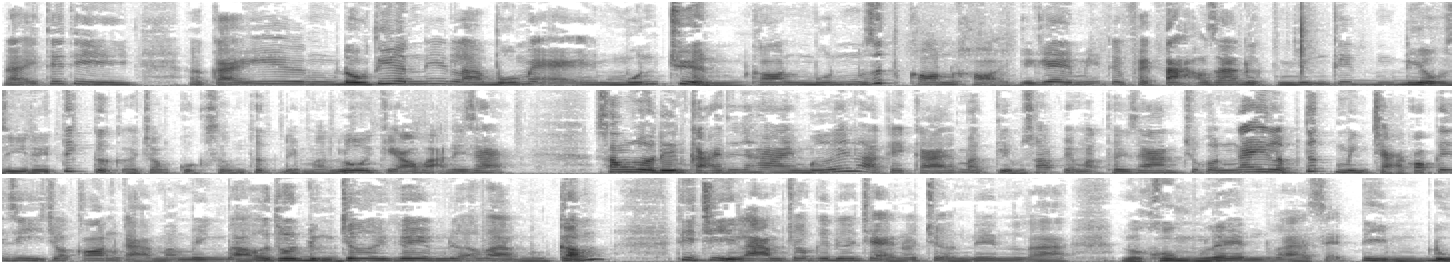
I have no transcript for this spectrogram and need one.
đấy, thế thì ờ, cái đầu tiên ấy là bố mẹ muốn chuyển con, muốn dứt con khỏi cái game ấy thì phải tạo ra được những cái điều gì đấy tích cực ở trong cuộc sống thực để mà lôi kéo bạn ấy ra xong rồi đến cái thứ hai mới là cái cái mà kiểm soát về mặt thời gian. Chứ còn ngay lập tức mình chả có cái gì cho con cả mà mình bảo ờ, thôi đừng chơi game nữa và cấm. Thì chỉ làm cho cái đứa trẻ nó trở nên là nổi khùng lên và sẽ tìm đủ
